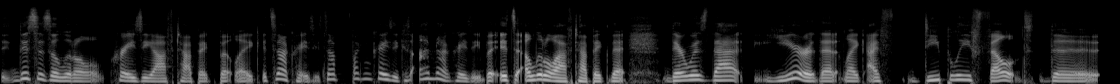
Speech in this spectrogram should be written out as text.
this is a little crazy off topic, but like it's not crazy. It's not fucking crazy because I'm not crazy, but it's a little off topic that there was that year that like I f- deeply felt the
